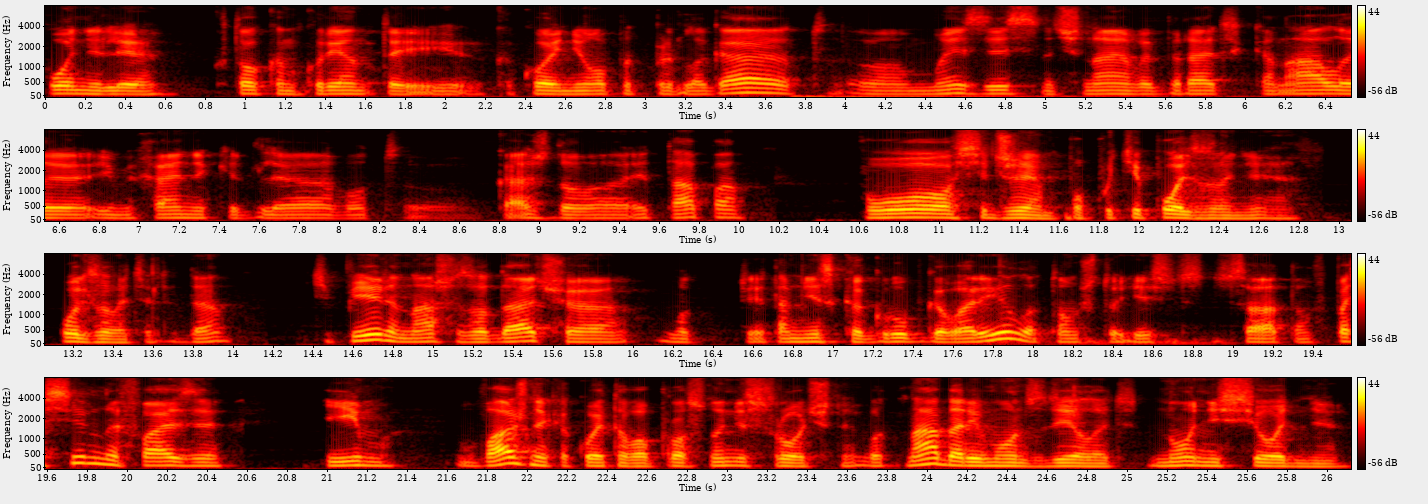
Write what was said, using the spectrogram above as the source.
поняли, кто конкуренты и какой они опыт предлагают, э, мы здесь начинаем выбирать каналы и механики для вот э, каждого этапа по CGM, по пути пользования пользователя, да. Теперь наша задача, вот я там несколько групп говорил о том, что есть там в пассивной фазе, им важный какой-то вопрос, но не срочный. Вот надо ремонт сделать, но не сегодня.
